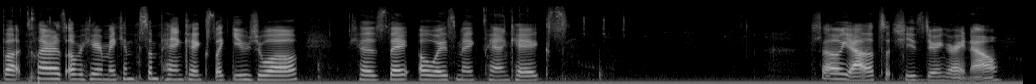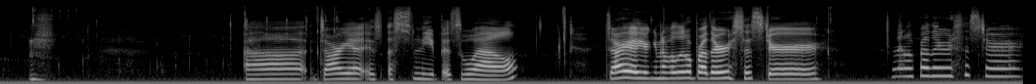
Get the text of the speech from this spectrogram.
But Clara's over here making some pancakes like usual because they always make pancakes. So yeah, that's what she's doing right now. uh, Daria is asleep as well. Daria, you're gonna have a little brother or sister. Little brother or sister.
